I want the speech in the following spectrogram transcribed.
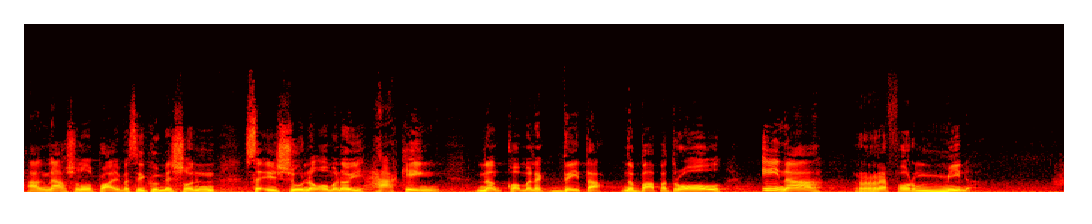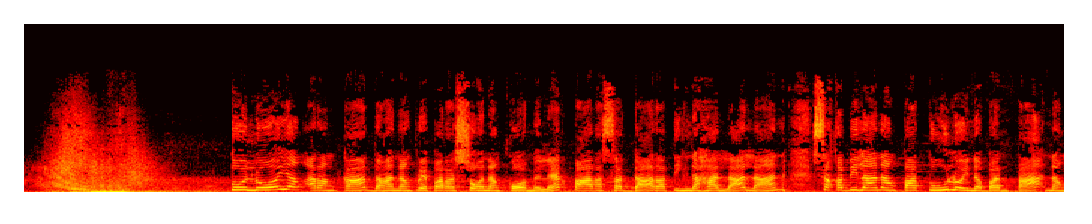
ang National Privacy Commission sa isyu ng umano'y hacking ng COMELEC data. Nagpapatrol, Ina Reformina. Tuloy ang arangkada ng preparasyon ng COMELEC para sa darating na halalan sa kabila ng patuloy na banta ng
